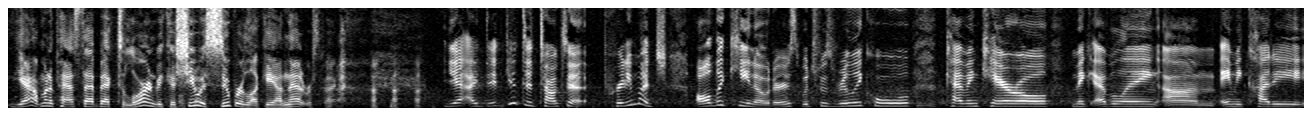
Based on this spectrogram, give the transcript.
Yeah, I'm going to pass that back to Lauren because okay. she was super lucky on that respect. yeah, I did get to talk to pretty much all the keynoters, which was really cool. Mm. Kevin Carroll, Mick Ebeling, um, Amy Cuddy.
